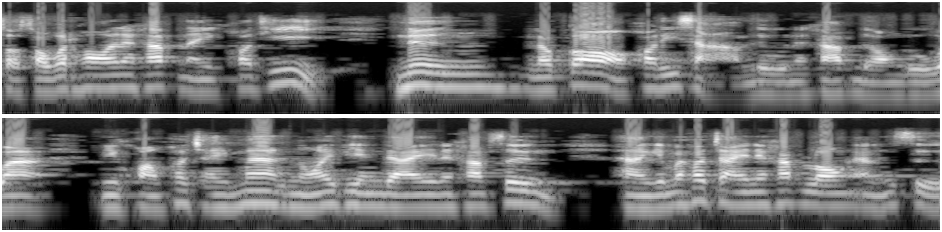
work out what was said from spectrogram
สสวทนะครับ ในข้อที่ หนึ่งแล้วก็ข้อที่ 3 ดูนะครับลองดูว่ามีความเข้าใจมากน้อยเพียงใดนะครับ ซึ่งหากยังไม่เข้าใจนะครับ ลองอ่านหนังสือ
